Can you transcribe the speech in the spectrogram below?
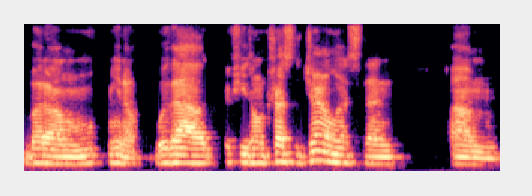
But um, you know, without if you don't trust the journalists, then um,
